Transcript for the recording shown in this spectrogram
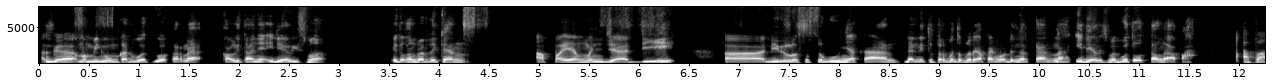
agak membingungkan buat gue karena kalau ditanya idealisme itu kan berarti kan apa yang menjadi uh, diri lo sesungguhnya kan dan itu terbentuk dari apa yang lo dengar kan nah idealisme gue tuh tau nggak apa Apa?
